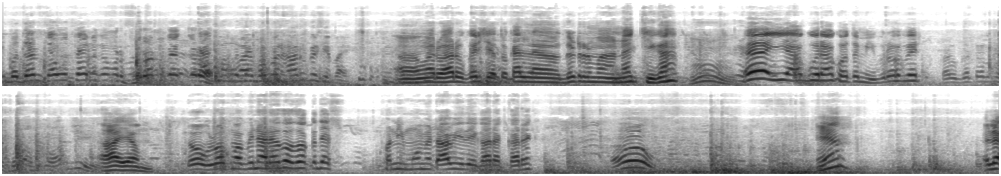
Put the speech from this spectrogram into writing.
એ બધાને થવું થાય ને કે અમારે ભૂરાનું કંઈક કરો. અમારું સારું કરશે. તો કાલ ગટરમાં નાખીએ કા? એ ઈ આગું રાખો તમે બરોબર? હા એમ. તો વ્લોગમાં બિના રહેતો તો કદાચ ફની મોમેન્ટ આવી જાય ક્યારેક ક્યારેક. હે? એટલે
